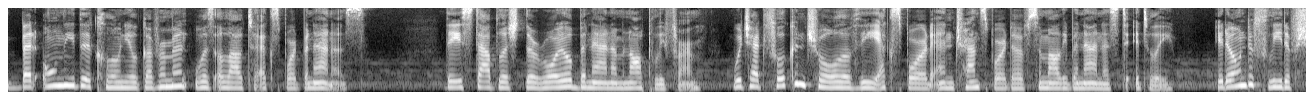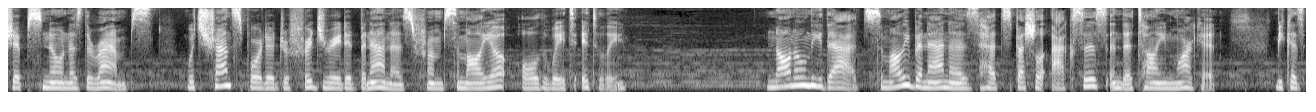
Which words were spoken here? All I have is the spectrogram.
but only the colonial government was allowed to export bananas. They established the Royal Banana Monopoly Firm, which had full control of the export and transport of Somali bananas to Italy. It owned a fleet of ships known as the Rambs, which transported refrigerated bananas from Somalia all the way to Italy. Not only that, Somali bananas had special access in the Italian market, because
